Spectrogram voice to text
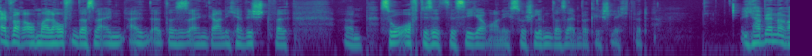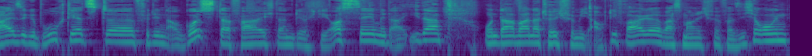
einfach auch mal hoffen, dass, einen, ein, dass es einen gar nicht erwischt, weil ähm, so oft ist jetzt der Seegang auch nicht so schlimm, dass einem wirklich schlecht wird. Ich habe ja eine Reise gebucht jetzt äh, für den August. Da fahre ich dann durch die Ostsee mit AIDA. Und da war natürlich für mich auch die Frage, was mache ich für Versicherungen?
